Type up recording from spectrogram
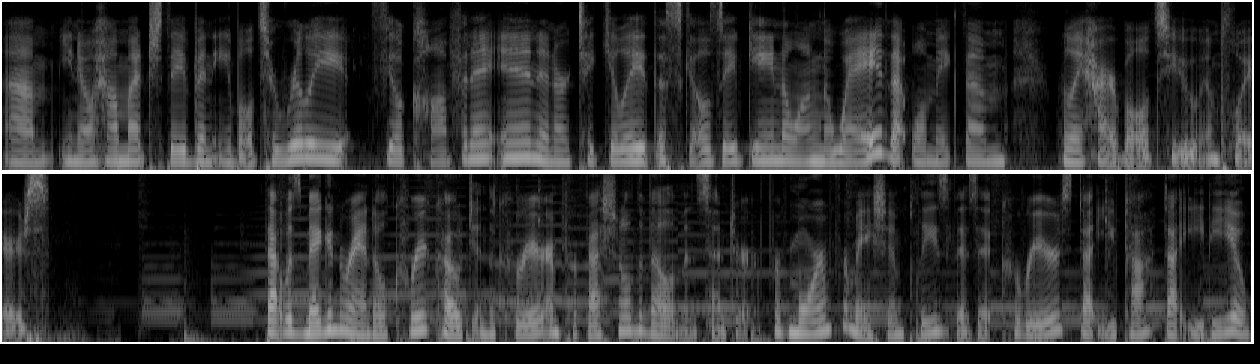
um, you know, how much they've been able to really feel confident in and articulate the skills they've gained along the way that will make them really hireable to employers. That was Megan Randall, career coach in the Career and Professional Development Center. For more information, please visit careers.utah.edu.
